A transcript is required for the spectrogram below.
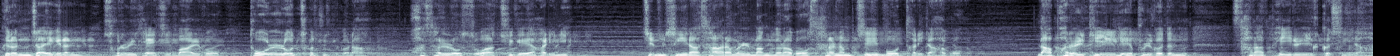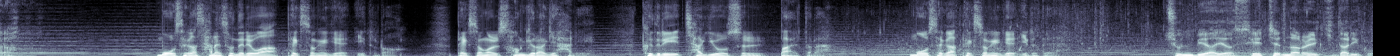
그런 자에게는 손을 대지 말고 돌로 쳐 죽이거나 화살로 쏘아 죽여야 하리니 짐승이나 사람을 막론하고 살아남지 못하리라 하고 나팔을 길게 불거든 산 앞에 이를 것이니라 하라. 모세가 산에서 내려와 백성에게 이르러 백성을 성결하게 하니 그들이 자기 옷을 빨더라 모세가 백성에게 이르되 준비하여 셋째 날을 기다리고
